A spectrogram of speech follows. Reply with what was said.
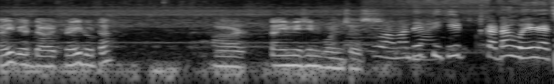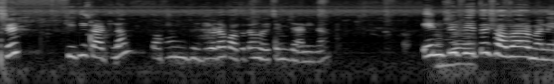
লাইফ এর ডার্ক রাইড ওটা। আর টাইম মেশিন পঞ্চাশ। তো আমাদের টিকিট কাটা হয়ে গেছে। কি কি কাটলাম? তখন ভিডিওটা কতটা হয়েছে আমি জানি না। এন্ট্রি ফি তো সবার মানে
